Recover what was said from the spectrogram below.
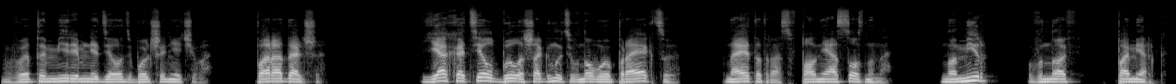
В этом мире мне делать больше нечего. Пора дальше. Я хотел было шагнуть в новую проекцию, на этот раз вполне осознанно, но мир вновь померк.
